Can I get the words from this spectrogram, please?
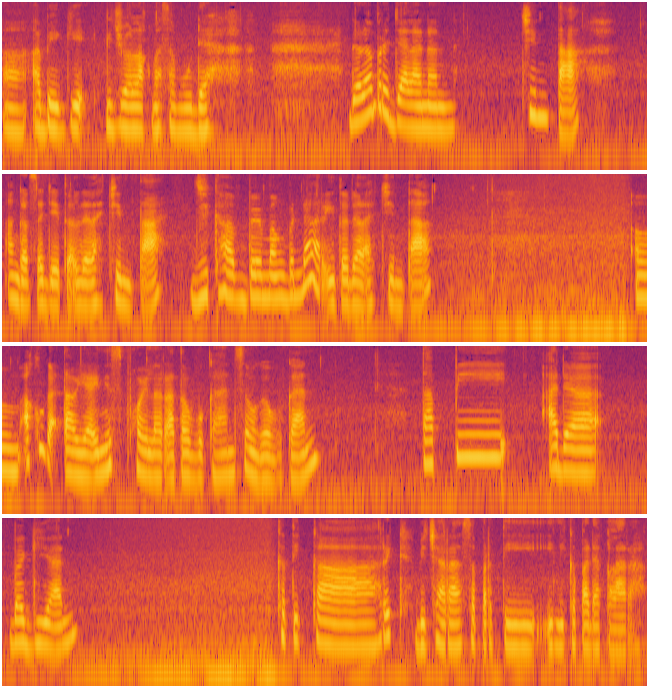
Uh, ABG gejolak masa muda. Dalam perjalanan cinta, anggap saja itu adalah cinta. Jika memang benar itu adalah cinta, um, aku nggak tahu ya ini spoiler atau bukan, semoga bukan. Tapi ada bagian ketika Rick bicara seperti ini kepada Clara.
